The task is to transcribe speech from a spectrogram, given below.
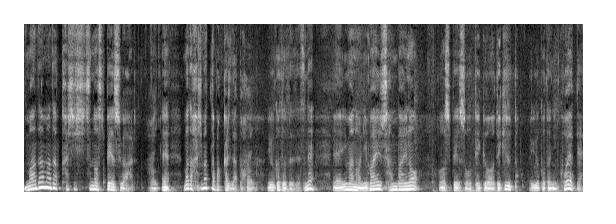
まだまだ貸し出のスペースがある。はい。ええまだ始まったばっかりだとはい。いうことでですね、えー今の2倍3倍のおスペースを提供できるということに加えて、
